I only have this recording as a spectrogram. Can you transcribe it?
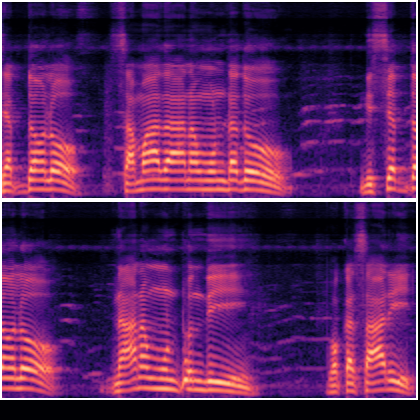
శబ్దంలో సమాధానం ఉండదు. నిశ్శబ్దంలో జ్ఞానం ఉంటుంది. ఒకసారి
